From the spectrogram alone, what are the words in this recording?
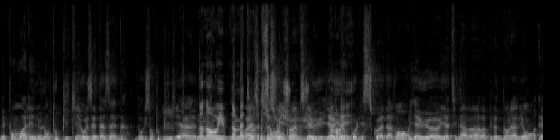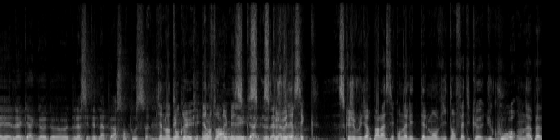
mais pour moi les nuls ont tout piqué au Z à Z. Donc ils ont tout piqué à. Non, non, oui, non, mais attends, attention, attention oui, quand même, parce qu'il y a eu, il y a non, eu non, mais- Police Squad avant, il y a eu euh, Yatina un pilote dans l'avion, et les gags de, de- de la Cité de la Peur sont tous Bien entendu, bien entendu, mais ce, que- ce je veux dire, c'est que ce que j'ai voulu dire par là, c'est qu'on allait tellement vite en fait que du coup, on n'a pas,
